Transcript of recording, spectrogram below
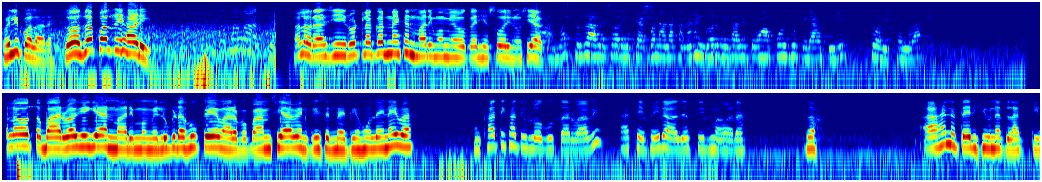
ભલી પલારે. જો જો પલરી હાડી. હાલો રાજી રોટલા કરી નાખ્યા ને મારી મમ્મી હવે કરીએ સોરીનું શાક. મસ્ત જ આપણે સોરી શાક બનાવી નાખવાના હે ગરમી થાય તો હું પોઝું કરી આવતી રહી સોરી ફોલવા હાલો તો બાર વાગી ગયા અને મારી મમ્મી લુગડા હુકે મારા પપ્પા આમથી આવે ને કિશનભાઈ ભી હું લઈને આવ્યા. હું ખાતી ખાતી લોગ ઉતારવા આવી. હાથે ભર્યા આજે શીરમાં વાળા જો આ હે ને તેરી હ્યુ નથી લાગતી.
